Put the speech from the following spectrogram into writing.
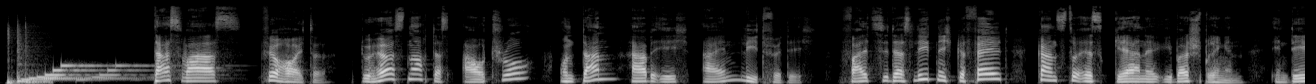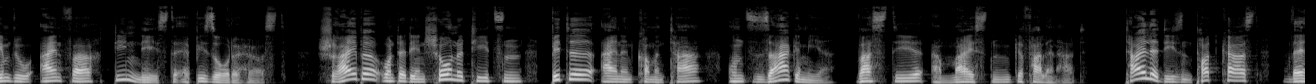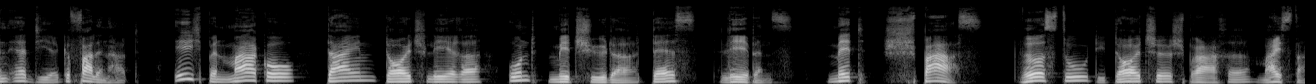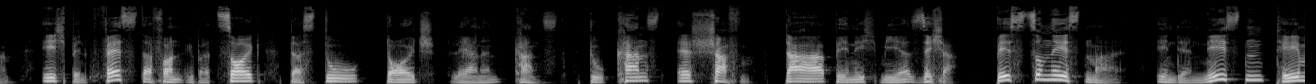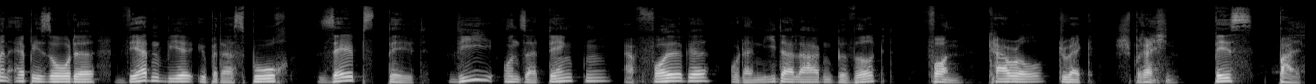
Das war's für heute. Du hörst noch das Outro und dann habe ich ein Lied für dich. Falls dir das Lied nicht gefällt, kannst du es gerne überspringen, indem du einfach die nächste Episode hörst. Schreibe unter den Shownotizen bitte einen Kommentar und sage mir, was dir am meisten gefallen hat. Teile diesen Podcast, wenn er dir gefallen hat. Ich bin Marco, dein Deutschlehrer und Mitschüler des Lebens. Mit Spaß wirst du die deutsche Sprache meistern. Ich bin fest davon überzeugt, dass du Deutsch lernen kannst. Du kannst es schaffen. Da bin ich mir sicher. Bis zum nächsten Mal. In der nächsten Themenepisode werden wir über das Buch Selbstbild, wie unser Denken Erfolge oder Niederlagen bewirkt, von Carol Drake sprechen. Bis bald.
